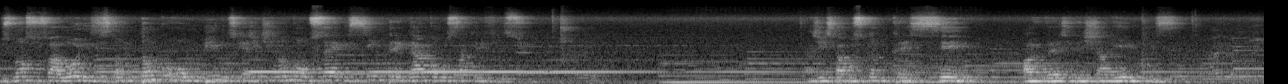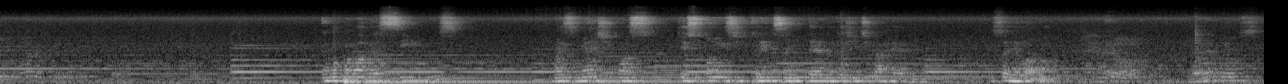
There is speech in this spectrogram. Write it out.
Os nossos valores estão tão corrompidos que a gente não consegue se entregar como sacrifício. A gente está buscando crescer ao invés de deixar Ele crescer. É uma palavra simples, mas mexe com as questões de crença interna que a gente carrega. Isso é relâmpago? Glória a Deus.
